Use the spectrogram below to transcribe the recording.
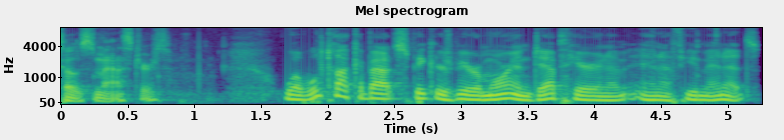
Toastmasters. Well, we'll talk about Speakers Bureau more in depth here in a, in a few minutes.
